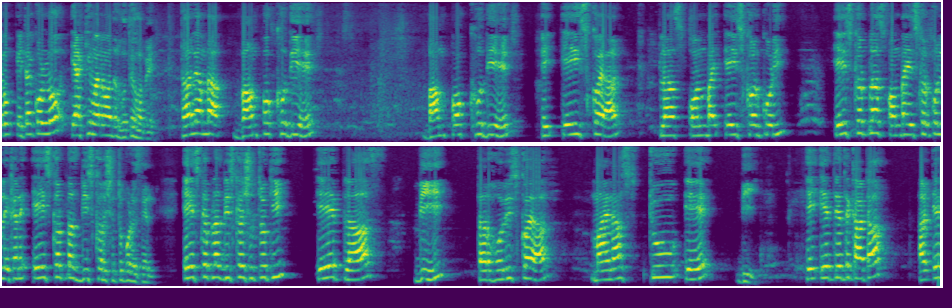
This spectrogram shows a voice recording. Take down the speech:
এবং এটা করলেও একই মান আমাদের হতে হবে। তাহলে আমরা বাম পক্ষ দিয়ে, বাম পক্ষ দিয়ে এই A square plus one by A square করি। A square plus one by square করলে এখানে এ স্কোয়ার প্লাস বি স্কোয়ারের সূত্র পড়েছেন এ স্কোয়ার প্লাস বি স্কোয়ারের সূত্র কি? এ প্লাস বি তার whole square minus two A B এই এ তে কাটা, আর এ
